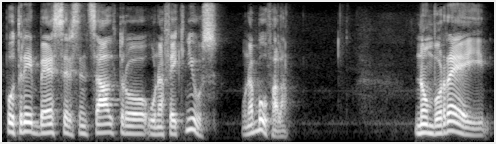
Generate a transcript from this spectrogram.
potrebbe essere senz'altro una fake news, una bufala. Non vorrei,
